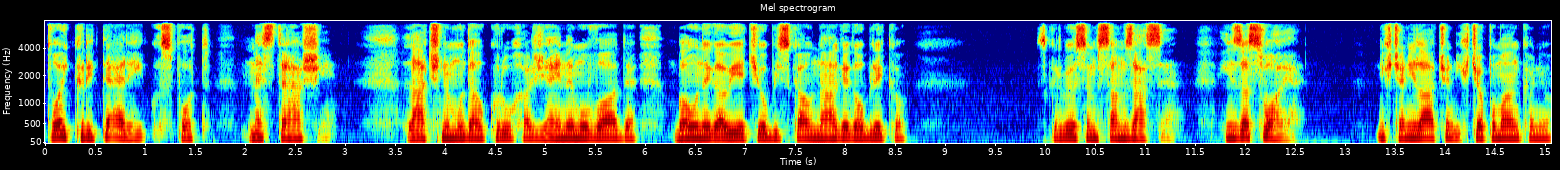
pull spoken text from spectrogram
Tvoj kriterij, gospod, me straši. Lačnemu dal kruha, ženemu vode, bolnega večji obiskal, nagega oblekel. Skrbel sem sam zase in za svoje. Nihče ni lačen, nihče v pomankanju,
